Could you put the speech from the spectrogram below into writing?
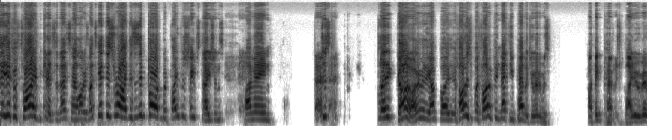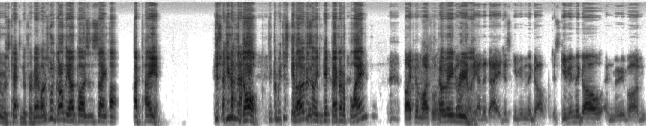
Sit here for five minutes, and that's how long it is. Let's get this right. This is important. We're playing for sheep stations. I mean, just let it go. I remember the umpire. If I was, if I had been Matthew Pavlich, or whoever was, I think Pavlich played, whoever was captain of Fremantle, I just would have gone on the umpires and say, I, I pay it. Just give him the goal. Can we just get Like over the- so we can get back on a plane? like the Michael I Hurley mean, goal really. the other day. Just give him the goal. Just give him the goal and move on.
